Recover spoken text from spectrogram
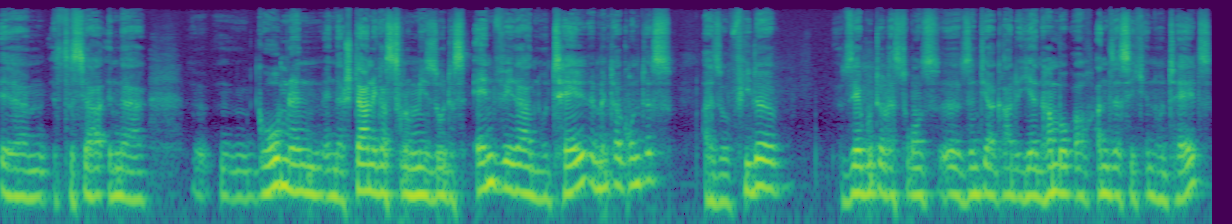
ähm, ist es ja in der äh, gehobenen, in der Sternegastronomie so, dass entweder ein Hotel im Hintergrund ist, also viele sehr gute Restaurants äh, sind ja gerade hier in Hamburg auch ansässig in Hotels.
